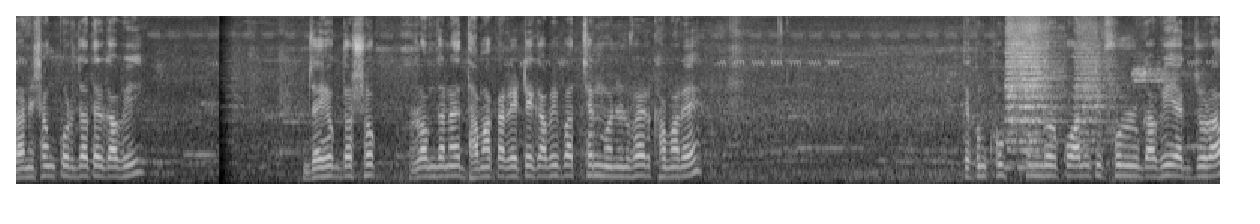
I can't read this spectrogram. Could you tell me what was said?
রানী শঙ্কর জাতের গাভী। যাই হোক দর্শক রমজানের ধামাকা রেটে গাভী পাচ্ছেন মনিল ভাইয়ের খামারে। দেখুন খুব সুন্দর কোয়ালিটি ফুল গাভী একজোড়া।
